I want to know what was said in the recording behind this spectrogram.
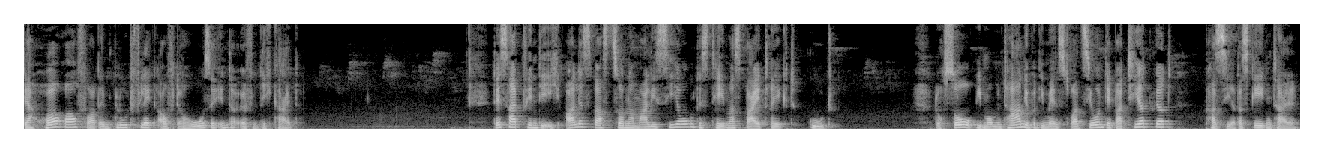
der Horror vor dem Blutfleck auf der Hose in der Öffentlichkeit. Deshalb finde ich alles, was zur Normalisierung des Themas beiträgt, gut. Doch so, wie momentan über die Menstruation debattiert wird, passiert das Gegenteil.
